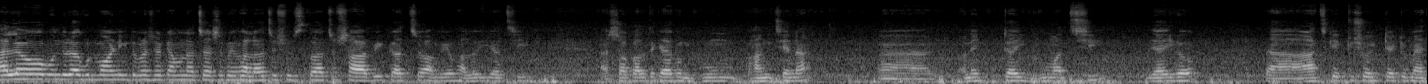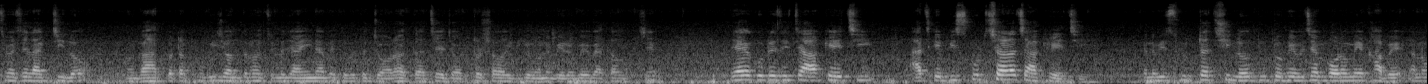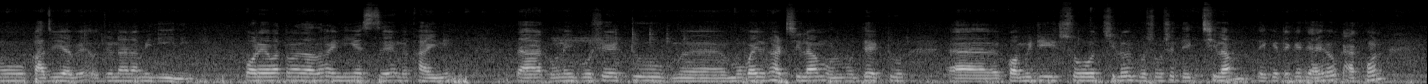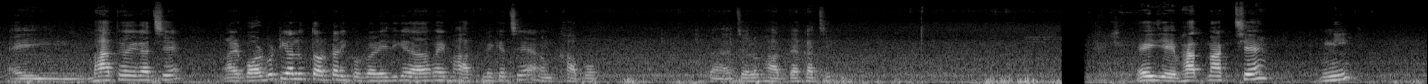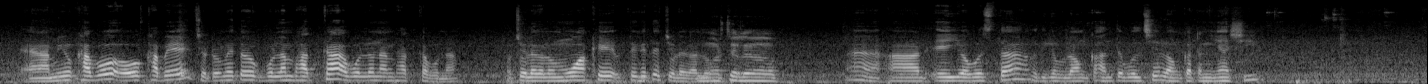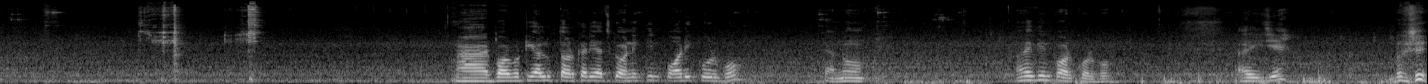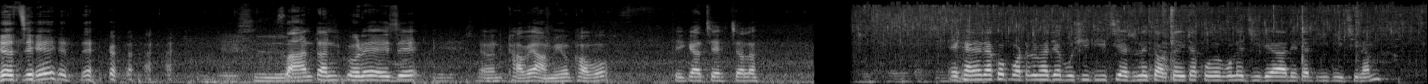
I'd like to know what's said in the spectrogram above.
Hello বন্ধুরা, good morning. তোমরা সবাই কেমন আছো? আশা করি ভালো আছো, সুস্থ আছো, স্বাভাবিক আছো, আমিও ভালোই আছি। আর সকাল থেকে এখন ঘুম ভাঙছে না। অনেকটাই ঘুমাচ্ছি, যাই হোক। তা আজকে একটু শরীরটা একটু ম্যাচ ম্যাচে লাগছিল। গা হাত পাটা খুবই যন্ত্রণা হচ্ছিল, জানি না, ভেতরে তো জ্বর হতে আছে জ্বরটা সহ এদিকে মানে বেরোবে, ব্যথা হচ্ছে। যাই হোক উঠে যে চা খেয়েছি। আজকে বিস্কুট ছাড়া চা খেয়েছি। কেন বিস্কুটটা ছিল, দুটো ভেবেছিলাম মেয়ে খাবে, কেন কাজে যাবে, ওর জন্য আর আমি নিইনি। পরে আবার তোমার দাদাভাই নিয়ে এসছে আমি খাইনি। তা এখন এই বসে একটু মোবাইল ঘাটছিলাম, ওর মধ্যে একটু কমেডি শো হচ্ছিল, বসে বসে দেখছিলাম, দেখে টেকে যাই হোক, এখন এই ভাত হয়ে গেছে। আর বরবটি আলুর তরকারি করব, আর এদিকে দাদাভাই ভাত মেখেছে, এখন খাব। তা চলো ভাত দেখাচ্ছি। এই যে ভাত মাখছে উনি। আমিও খাব ও খাবে। ছোটো মেয়ে তো বললাম ভাত খা বলল না আমি ভাত খাব না। ও চলে গেল মোয়া খেতে খেতে চলে গেল। হ্যাঁ আর এই অবস্থা। ওদিকে লঙ্কা আনতে বলছে লঙ্কাটা নিয়ে আসি। আর বরবটি আলুর তরকারি আজকে অনেক দিন পরই করব। কেন? অনেক দিন পর করব। এই যে, বসে আছে স্নান টান করে এসে এখন খাবে, আমিও খাব। ঠিক আছে, চলো। এখানে দেখো পটল ভাজা বসিয়ে দিয়েছি, আসলে তরকারিটা করব বলে জিরে আর এটা দিয়ে দিয়েছিলাম।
